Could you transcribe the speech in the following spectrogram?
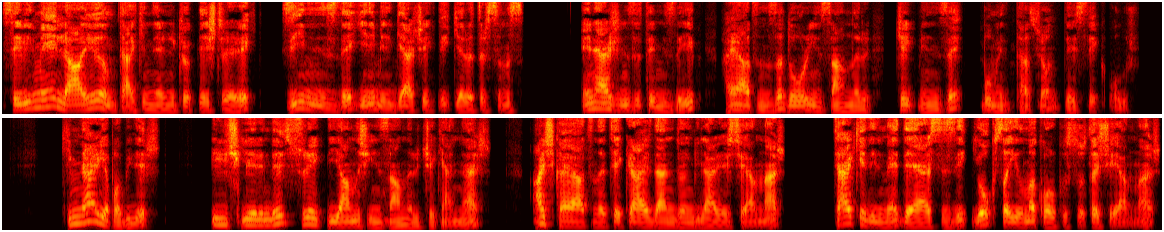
Sevilmeye layığım telkinlerini kökleştirerek zihninizde yeni bir gerçeklik yaratırsınız. Enerjinizi temizleyip hayatınıza doğru insanları çekmenize bu meditasyon destek olur. Kimler yapabilir? İlişkilerinde sürekli yanlış insanları çekenler, aşk hayatında tekrar eden döngüler yaşayanlar, terk edilme, değersizlik, yok sayılma korkusu taşıyanlar,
